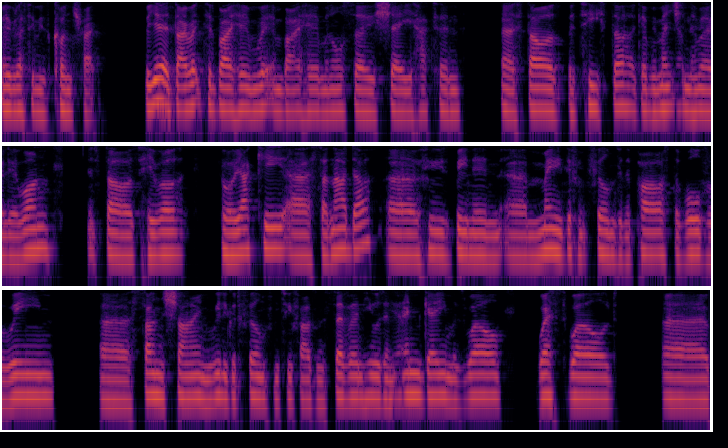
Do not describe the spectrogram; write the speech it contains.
maybe that's in his contract. But yeah, directed by him, written by him, and also Shay Hatten. Uh, stars Bautista. Again, we mentioned him earlier on. It stars Hiro, Hiroyuki uh, Sanada, uh, who's been in uh, many different films in the past. The Wolverine, uh, Sunshine, really good film from 2007. He was in Yeah. Endgame as well. Westworld. Uh,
